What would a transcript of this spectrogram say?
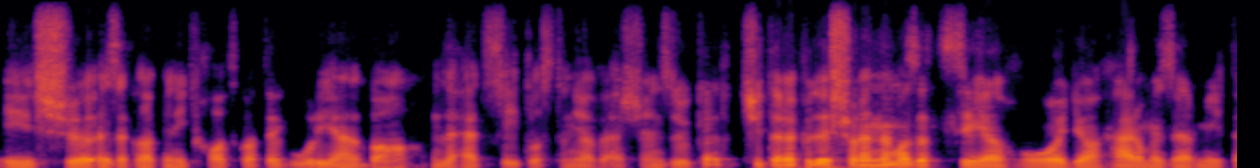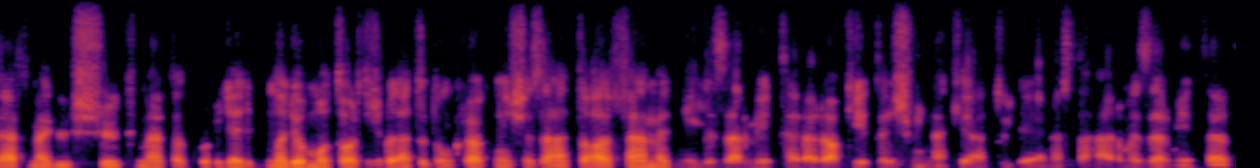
és ezek alapján így hat kategóriába lehet szétosztani a versenyzőket. És itt a repülés során nem az a cél, hogy a 3000 métert megüssük, mert akkor ugye egy nagyobb motort is bele tudunk rakni, és ezáltal felmegy 4000 méterre a rakéta, és mindenki el tudja érni ezt a 3000 métert,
